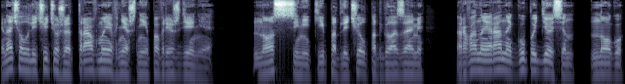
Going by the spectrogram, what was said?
и начал лечить уже травмы и внешние повреждения. Нос, синяки подлечил под глазами. Рваные раны губ и десен, ногу,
